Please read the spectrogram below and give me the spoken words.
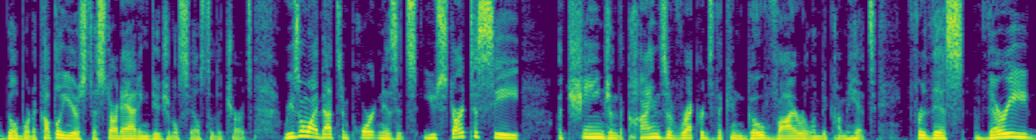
Billboard a couple years to start adding digital sales to the charts. Reason why that's important is it's you start to see a change in the kinds of records that can go viral and become hits. For this very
